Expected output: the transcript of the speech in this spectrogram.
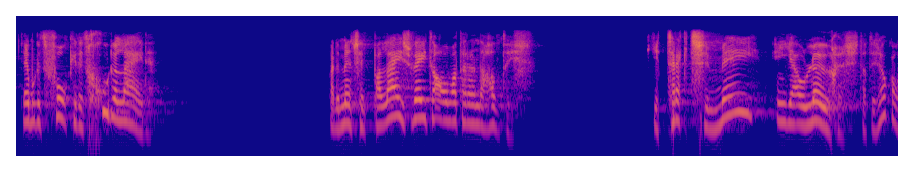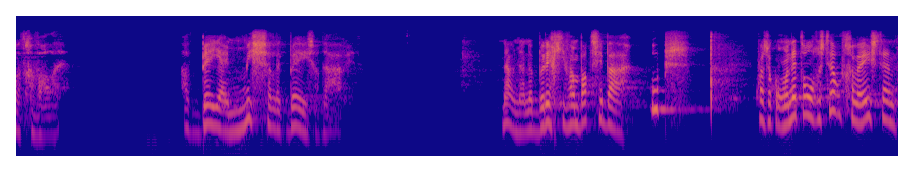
Jij moet het volk in het goede leiden. Maar de mensen in het paleis weten al wat er aan de hand is. Je trekt ze mee in jouw leugens. Dat is ook al het geval, hè? Wat ben jij misselijk bezig, David? Nou, dan een berichtje van Batseba. Oeps, ik was ook al net ongesteld geweest en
